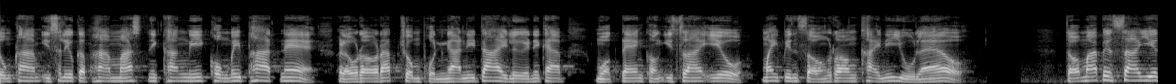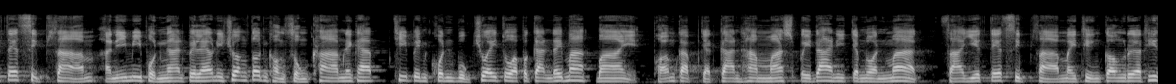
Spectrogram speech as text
สงครามอิสราเอลกับฮามาสในครั้งนี้คงไม่พลาดแน่ เรารอรับชมผลงานนี้ได้เลยนะครับ หมวกแดงของอิสราเอลไม่เป็นสองรองใครนี่อยู่แล้ว ต่อมาเป็นซาเยเตส13 อันนี้มีผลงานไปแล้วในช่วงต้นของสงครามนะครับ ที่เป็นคนบุกช่วยตัวประกันได้มากมาย พร้อมกับจัดการฮามาสไปได้ในจำนวนมาก ซาเยเตส13 หมายถึงกองเรือที่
